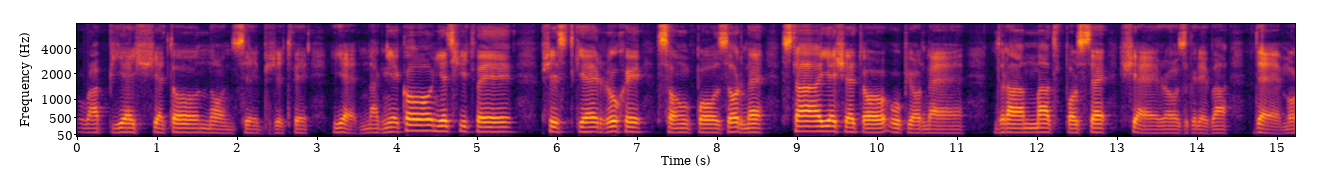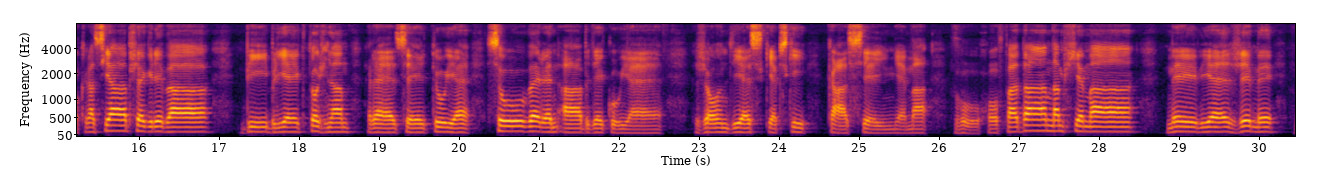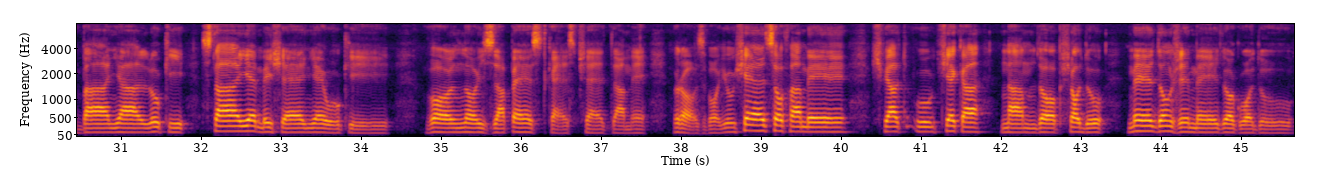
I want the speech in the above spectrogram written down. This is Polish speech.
Łapie się tonący brzytwy, jednak nie koniec hitwy. Wszystkie ruchy są pozorne, staje się to upiorne. Dramat w Polsce się rozgrywa, demokracja przegrywa. Biblię ktoś nam recytuje, suweren abdykuje. Rząd jest kiepski, kasy nie ma, w ucho wpada nam ściema. My wierzymy w banialuki, stajemy się nieuki. Wolność za pestkę sprzedamy, w rozwoju się cofamy. Świat ucieka nam do przodu, my dążymy do głodu.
